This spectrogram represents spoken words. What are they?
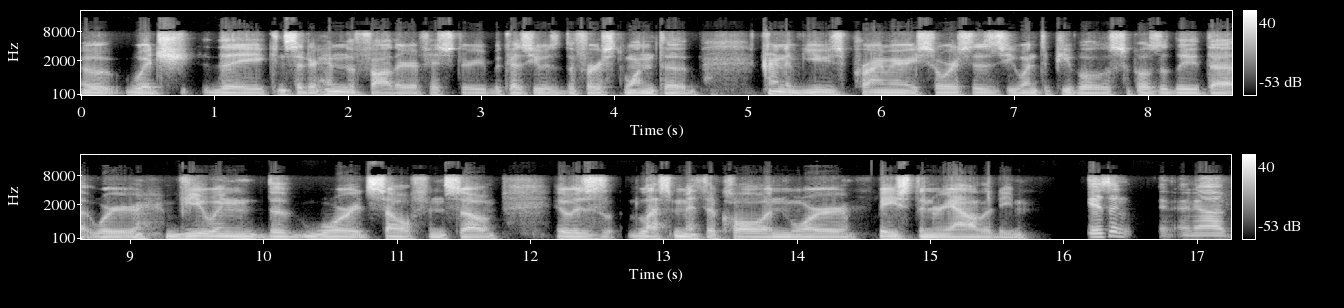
which they consider him the father of history because he was the first one to kind of use primary sources. He went to people supposedly that were viewing the war itself. And so it was less mythical and more based in reality. Isn't and now,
